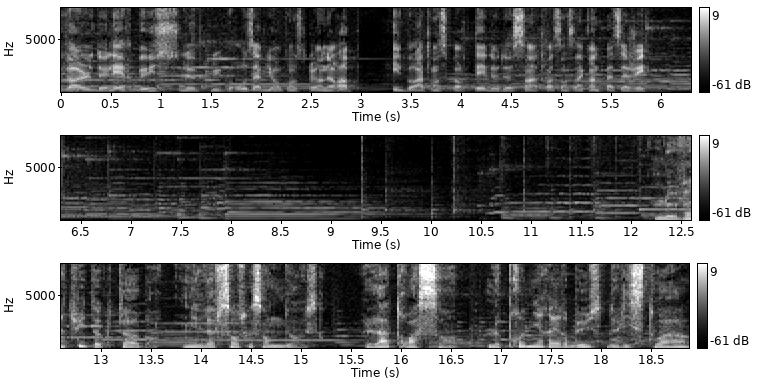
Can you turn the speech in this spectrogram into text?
vol de l'Airbus, le plus gros avion construit en Europe. Il pourra transporter de 200 à 350 passagers. Le 28 octobre 1972, l'A300, le premier Airbus de l'histoire,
